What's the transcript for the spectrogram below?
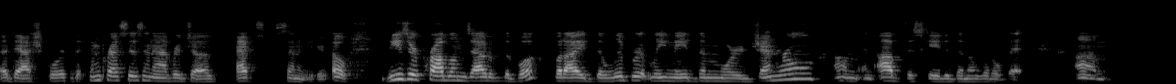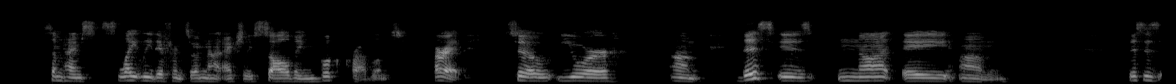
a dashboard that compresses an average of X centimeters. Oh, these are problems out of the book, but I deliberately made them more general um, and obfuscated them a little bit. Um, sometimes slightly different, so I'm not actually solving book problems. All right, so your um, this is not a, um, this is,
